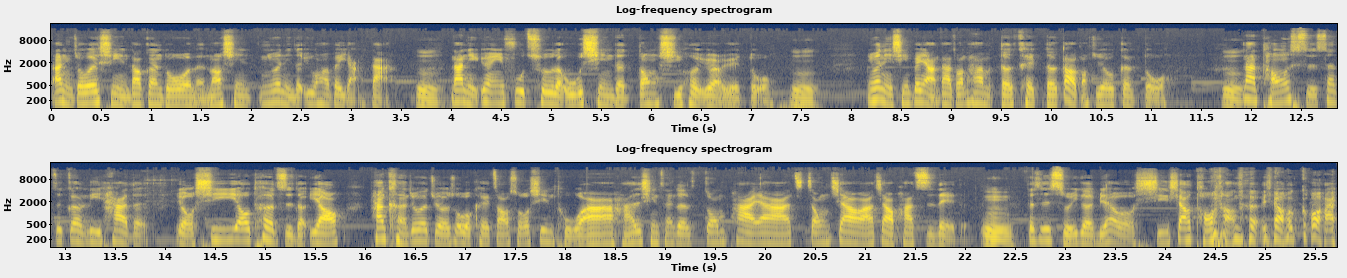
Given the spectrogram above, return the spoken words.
那你就会吸引到更多的人，然后吸引，因为你的欲望会被养大，嗯，那你愿意付出的无形的东西会越来越多，嗯。因为你心被养大之后，他们得可以得到的东西就更多。嗯，那同时甚至更厉害的有稀有特质的妖，他可能就会觉得说，我可以招收信徒啊，还是形成一个宗派啊、宗教啊、教派之类的。嗯，这是属于一个比较有行销头脑的 妖怪。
